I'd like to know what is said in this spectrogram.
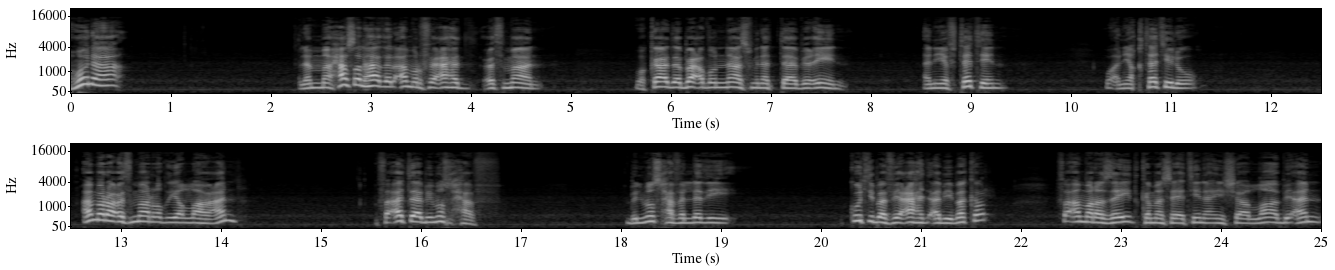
هنا لما حصل هذا الأمر في عهد عثمان وكاد بعض الناس من التابعين أن يفتتن وأن يقتتلوا أمر عثمان رضي الله عنه فأتى بمصحف بالمصحف الذي كتب في عهد أبي بكر فأمر زيد كما سيأتينا إن شاء الله بأن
